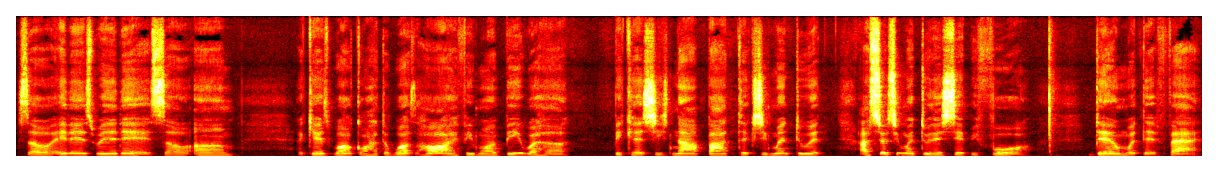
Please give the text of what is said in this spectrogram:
So it is what it is. So um, I guess Walt gonna have to work hard if he wanna be with her, because she's not about to. She went through it. I'm sure she went through this shit before, dealing with it fat.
